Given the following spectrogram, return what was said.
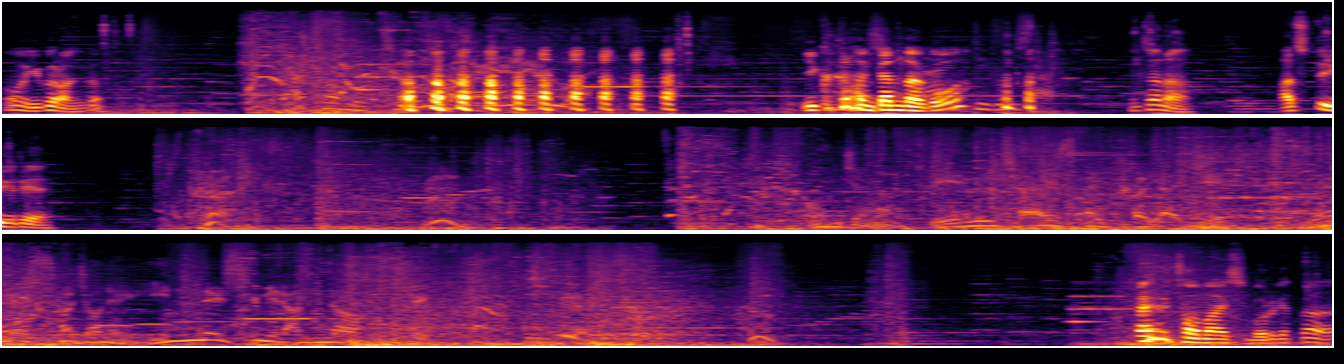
어, 이걸 안 가? 이걸 안 간다고? 괜찮아. 아직도 유리해. 사전에 인내심이란 없지 아유, 저 맛이 모르겠다.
